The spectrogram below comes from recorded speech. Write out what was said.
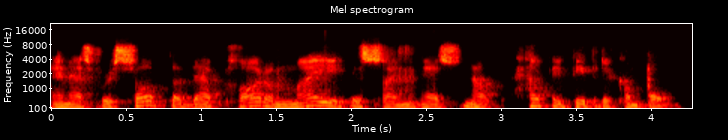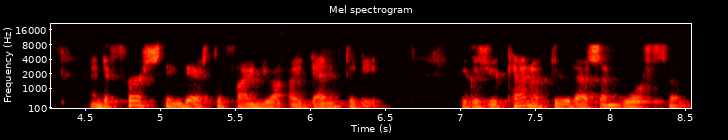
And as a result of that, part of my assignment has now helping people to come home. And the first thing there is to find your identity because you cannot do it as an orphan.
